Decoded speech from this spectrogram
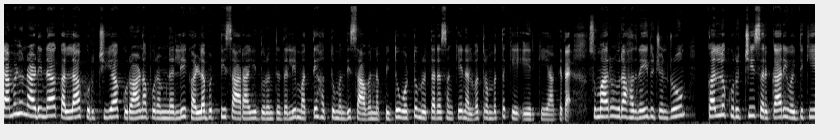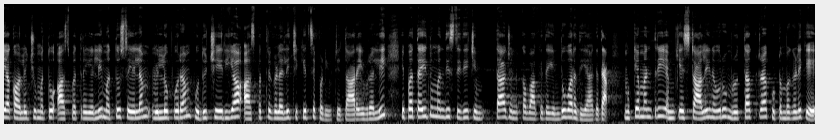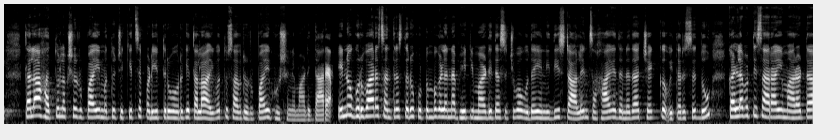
ತಮಿಳುನಾಡಿನ ಕಲ್ಲಾಕುರುಚಿಯ ಕುರಾಣಪುರಂನಲ್ಲಿ ಕಳ್ಳಬಟ್ಟಿ ಸಾರಾಯಿ ದುರಂತದಲ್ಲಿ ಮತ್ತೆ ಹತ್ತು ಮಂದಿ ಸಾವನ್ನಪ್ಪಿದ್ದು, ಒಟ್ಟು ಮೃತರ ಸಂಖ್ಯೆ ನಲವತ್ತೊಂಬತ್ತಕ್ಕೆ ಏರಿಕೆಯಾಗಿದೆ. ಸುಮಾರು ನೂರ ಹದಿನೈದು ಜನರು ಕಲ್ಲುಕುರುಚಿ ಸರ್ಕಾರಿ ವೈದ್ಯಕೀಯ ಕಾಲೇಜು ಮತ್ತು ಆಸ್ಪತ್ರೆಯಲ್ಲಿ ಮತ್ತು ಸೇಲಂ, ವಿಲ್ಲುಪುರಂ, ಪುದುಚೇರಿಯ ಆಸ್ಪತ್ರೆಗಳಲ್ಲಿ ಚಿಕಿತ್ಸೆ ಪಡೆಯುತ್ತಿದ್ದಾರೆ. ಇವರಲ್ಲಿ ಇಪ್ಪತ್ತೈದು ಮಂದಿ ಸ್ಥಿತಿ ಚಿಂತಾಜನಕವಾಗಿದೆ ಎಂದು ವರದಿಯಾಗಿದೆ. ಮುಖ್ಯಮಂತ್ರಿ ಎಂಕೆ ಸ್ಟಾಲಿನ್ ಅವರು ಮೃತರ ಕುಟುಂಬಗಳಿಗೆ ತಲಾ ಹತ್ತು ಲಕ್ಷ ರೂಪಾಯಿ ಮತ್ತು ಚಿಕಿತ್ಸೆ ಪಡೆಯುತ್ತಿರುವವರಿಗೆ ತಲಾ ಐವತ್ತು ಸಾವಿರ ರೂಪಾಯಿ ಘೋಷಣೆ ಮಾಡಿದ್ದಾರೆ. ಇನ್ನು ಗುರುವಾರ ಸಂತ್ರಸ್ತರು ಕುಟುಂಬಗಳನ್ನು ಭೇಟಿ ಮಾಡಿದ ಸಚಿವ ಉದಯನಿಧಿ ಸ್ಟಾಲಿನ್ ಸಹಾಯಧನದ ಚೆಕ್ ವಿತರಿಸಿದ್ದು ಕಳ್ಳಬಟ್ಟಿ ಸಾರಾಯಿ ಮಾರಾಟ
